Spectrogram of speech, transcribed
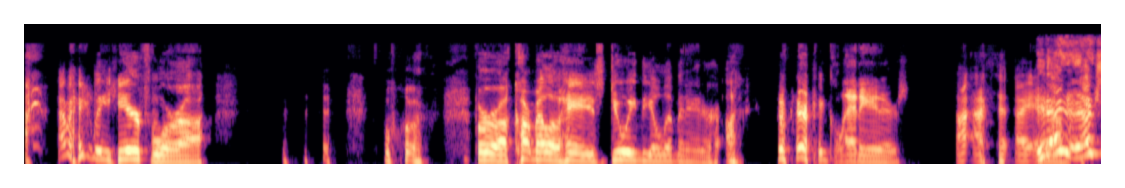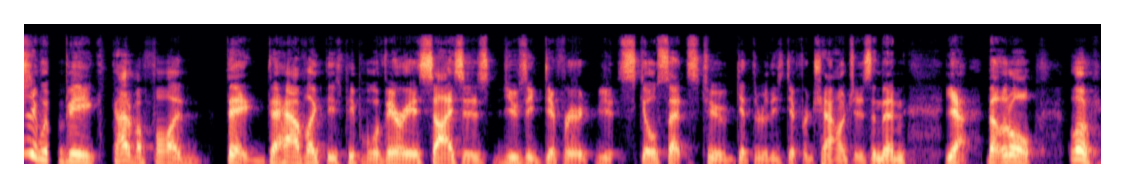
I'm actually here for uh for for uh, Carmelo Hayes doing the Eliminator on American Gladiators. I I, I It, ac- actually would be kind of a fun thing to have like these people of various sizes using different skill sets to get through these different challenges and then yeah that little look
